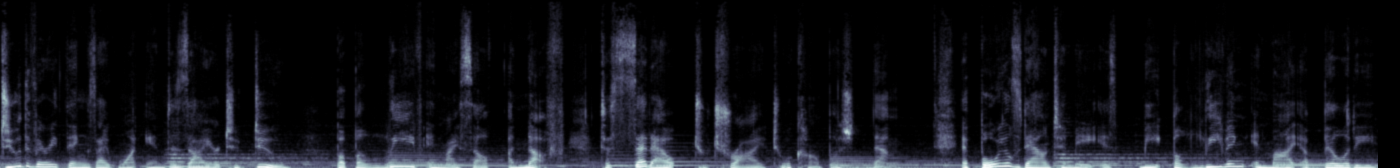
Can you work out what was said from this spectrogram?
do the very things I want and desire to do, but believe in myself enough to set out to try to accomplish them. It boils down to me is me believing in my ability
